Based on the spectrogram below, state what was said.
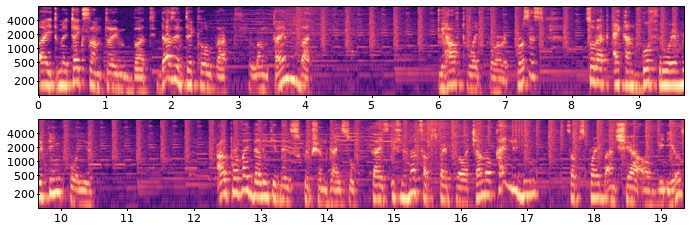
Uh, it may take some time but it doesn't take all that long time but we have to wait for a process so that I can go through everything for you. I'll provide the link in the description guys. So guys if you've not subscribed to our channel kindly do subscribe and share our videos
